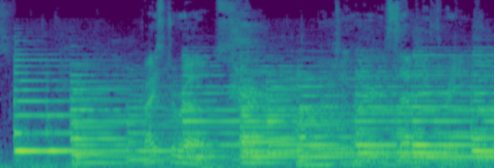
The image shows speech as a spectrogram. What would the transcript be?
Christ arose. 273.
